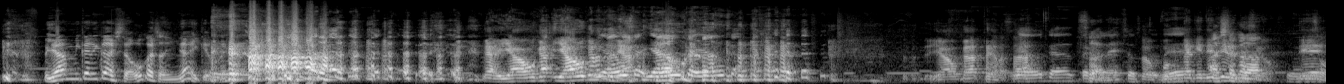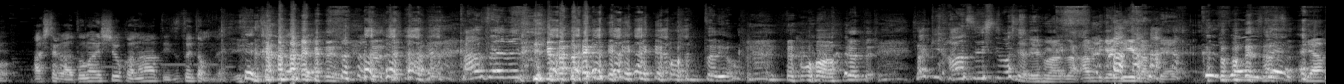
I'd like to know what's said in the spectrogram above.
ヤンミカに関しては岡ちゃんいないけどね。だからやおかやおかだったじゃん。やおかやおかやおかやおかだったからやさおかだったかそうだね。らちょっとそう僕だけね出てるんですよ。明でそう。明日からどないしようかなってずっと言ったもんね。関西弁で言わないで本当に。もうちょっとさっき反省してましたよね不安さん。アンミカに逃げたって。い。や。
